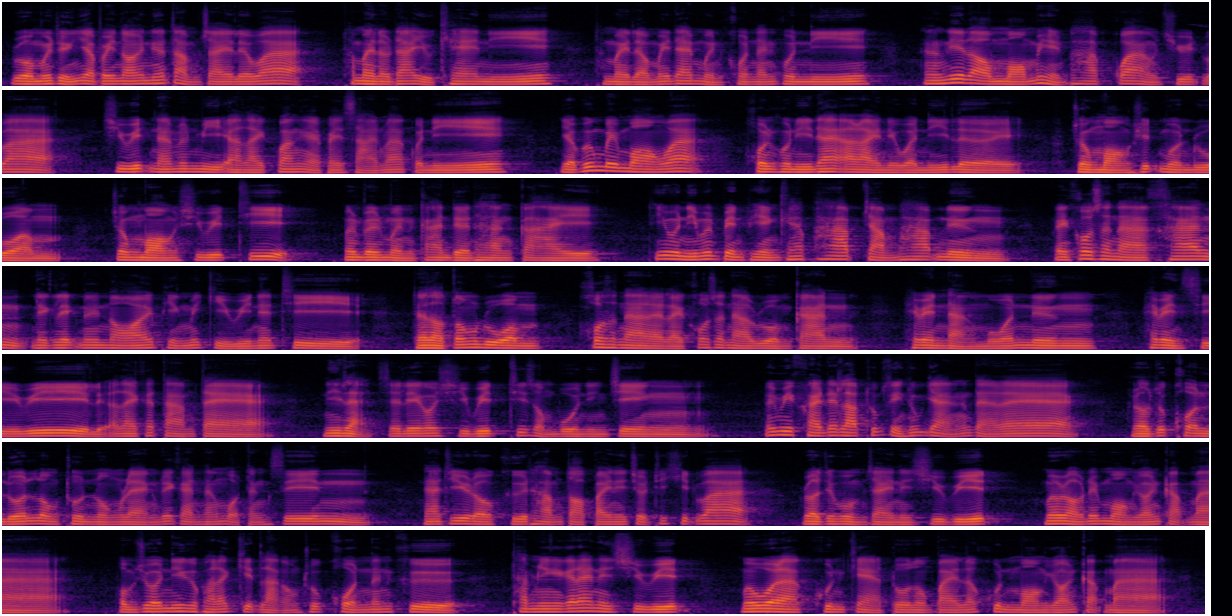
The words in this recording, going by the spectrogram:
รวมไปถึงอย่าไปน้อยเนื้อต่ำใจเลยว่าทำไมเราได้อยู่แค่นี้ทำไมเราไม่ได้เหมือนคนนั้นคนนี้ ทั้งที่เรามองไม่เห็นภาพกว้างของชีวิตว่า ชีวิตนั้นมันมีอะไรกว้างใหญ่ไพศาลมากกว่านี้ อย่าเพิ่งไปมองว่าคนคนนี้ได้อะไรในวันนี้เลย จงมองชีวิตมวลรวม จงมองชีวิตที่มันเป็นเหมือนการเดินทางไกล ที่วันนี้มันเป็นเพียงแค่ภาพจำภาพหนึ่ง เป็นโฆษณาขั้นเล็กๆ น้อยๆ เพียงไม่กี่วินาที แต่เราต้องรวมโฆษณาหลาย ๆ โฆษณารวมกัน ให้เป็นหนังม้วนหนึ่งให้เป็นซีรีส์หรืออะไรก็ตามแต่ นี่แหละจะเรียกว่าชีวิตที่สมบูรณ์จริง ๆ ไม่มีใครได้รับทุกสิ่งทุกอย่างตั้งแต่แรก เราทุกคนล้วนลงทุนลงแรงด้วยกันทั้งหมดทั้งสิ้น หน้าที่เราคือทำต่อไปในจุดที่คิดว่าเราจะภูมิใจในชีวิต เมื่อเราได้มองย้อนกลับมา ผมเชื่อว่านี่คือภารกิจหลักของทุกคนนั่นคือทำยังไงก็ได้ในชีวิต เมื่อเวลาคุณแก่ตัวลงไป แล้วคุณมองย้อนกลับมา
